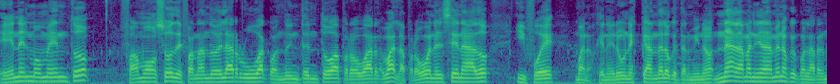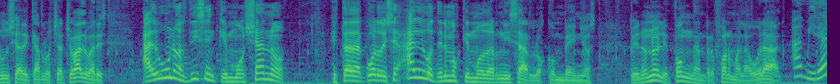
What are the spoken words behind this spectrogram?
en el momento famoso de Fernando de la Rúa cuando intentó aprobar, bueno, la aprobó en el Senado y fue, bueno, generó un escándalo que terminó nada más ni nada menos que con la renuncia de Carlos Chacho Álvarez. Algunos dicen que Moyano está de acuerdo, dice, algo tenemos que modernizar los convenios, pero no le pongan reforma laboral. Ah, mirá.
